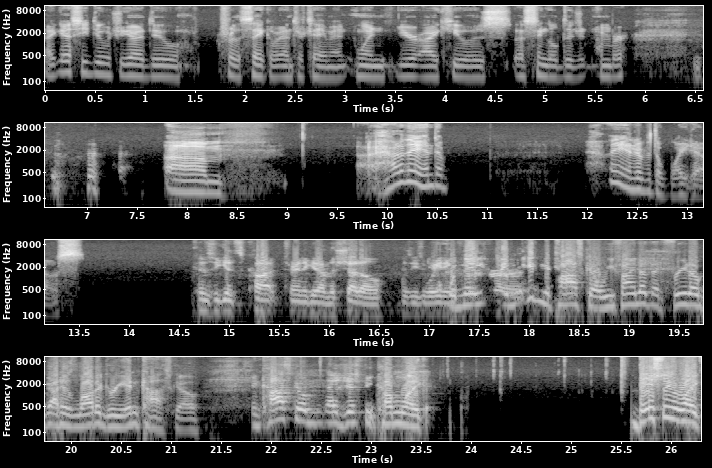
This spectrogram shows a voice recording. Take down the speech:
I guess you do what you gotta do for the sake of entertainment when your IQ is a single digit number. um, how do they end up? How do they end up at the White House? Because he gets caught trying to get on the shuttle because he's waiting When they, for they her. make it into Costco, we find out that Frito got his law degree in Costco, and Costco has just become like basically like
